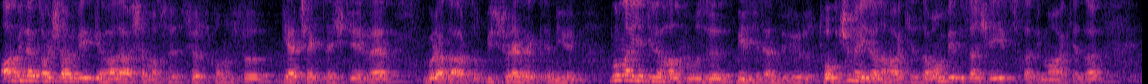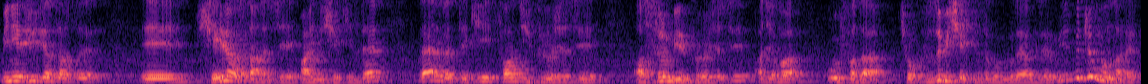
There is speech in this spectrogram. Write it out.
Abide Kavşağı bir ihale aşaması söz konusu gerçekleşti ve burada artık bir süre bekleniyor. Bununla ilgili halkımızı bilgilendiriyoruz. Topçu Meydanı hakeza, 11 Nisan Şehir Stadyumu hakeza, 1700 yataklı e, şehir hastanesi aynı şekilde ve elbette ki Fatih projesi, asrın bir projesi. Acaba Urfa'da çok hızlı bir şekilde uygulayabilir miyiz? Bütün bunları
